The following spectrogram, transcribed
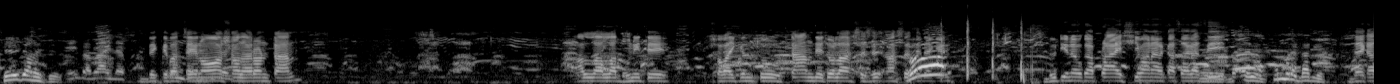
সেই জানাইছে দেখতে পাচ্ছেন অসাধারণ টান আল্লাহ আল্লাহ ধুনিতে সবাই কিন্তু টান দিয়ে চলে আসতেছে আসতেছে দেখেন দুটি নৌকা প্রায় সীমানার কাছাকাছি দেখা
